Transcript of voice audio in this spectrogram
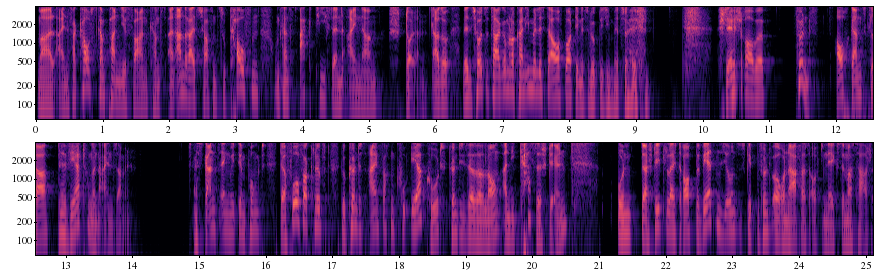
mal eine Verkaufskampagne fahren, kannst einen Anreiz schaffen zu kaufen und kannst aktiv deine Einnahmen steuern. Also wer sich heutzutage immer noch keine E-Mail-Liste aufbaut, dem ist wirklich nicht mehr zu helfen. Stellschraube 5. Auch ganz klar Bewertungen einsammeln ist ganz eng mit dem Punkt davor verknüpft. Du könntest einfach einen QR-Code, könnte dieser Salon an die Kasse stellen. Und da steht vielleicht drauf, bewerten Sie uns, es gibt einen 5 Euro Nachlass auf die nächste Massage.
